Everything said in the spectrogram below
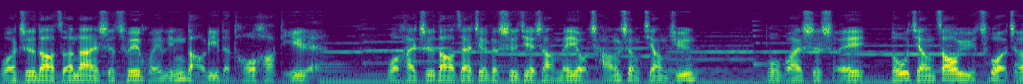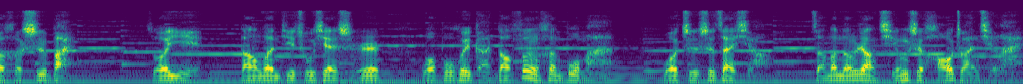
我知道责难是摧毁领导力的头号敌人。我还知道，在这个世界上没有常胜将军，不管是谁，都将遭遇挫折和失败。所以，当问题出现时，我不会感到愤恨不满。我只是在想，怎么能让情势好转起来，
